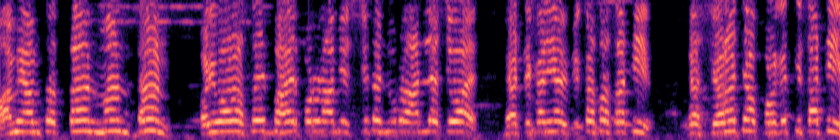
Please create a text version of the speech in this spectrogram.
आम्ही आमचं तन मन धन परिवारासहित बाहेर पडून आम्ही सिद्ध निवडून आणल्याशिवाय या ठिकाणी या विकासासाठी या शहराच्या प्रगतीसाठी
